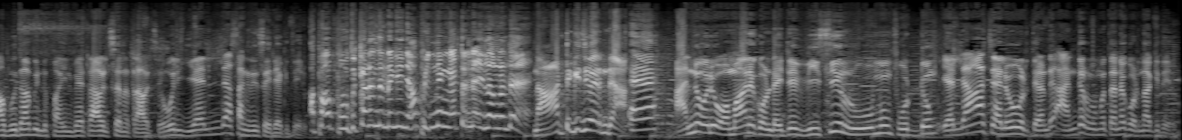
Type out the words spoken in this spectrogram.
അബുദാബിന്റെ ഫൈൻവേ ട്രാവൽസ് എന്ന ട്രാവൽസ് ഒരു എല്ലാ സംഗതി ശരിയാക്കി തരും. അപ്പൊ പുതുക്കണമെന്നുണ്ടെങ്കിൽ ഞാൻ പിന്നെ ഇങ്ങോട്ടല്ലേ നാട്ടിക്ക് വരണ്ട? അന്നെ ഒരു ഒമാന് കൊണ്ടുപോയിട്ട് വിസി റൂമും ഫുഡും എല്ലാ ചെലവും കൊടുത്തുകൊണ്ട് അന്റെ റൂമിൽ തന്നെ കൊടുന്നാക്കി തരും?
